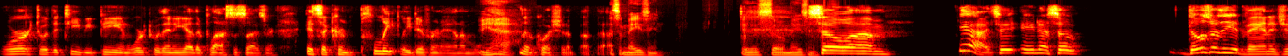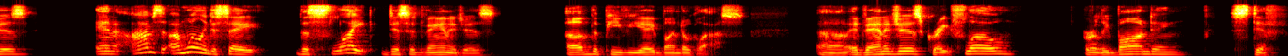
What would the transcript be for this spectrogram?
worked with the TBP and worked with any other plasticizer, it's a completely different animal. Yeah. No question about that. That's amazing. It is so amazing. So, um, yeah, so, you know, so those are the advantages. And I'm, I'm willing to say the slight disadvantages of the PVA bundle glass. Uh, advantages, great flow, early bonding, stiff,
